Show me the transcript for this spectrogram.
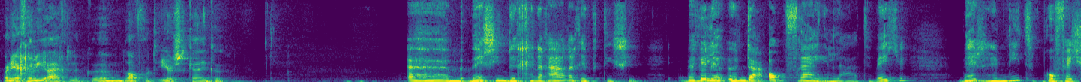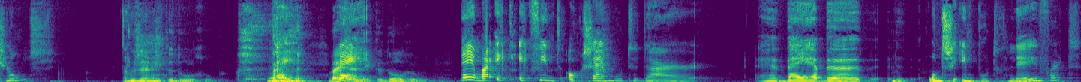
Wanneer gaan jullie eigenlijk ehm, dan voor het eerst kijken? Ehm, wij zien de generale repetitie. Wij willen hun daar ook vrij in laten, weet je. Wij zijn niet professionals. En we zijn niet de doelgroep. Nee, Wij nee. zijn niet de doelgroep. Nee, maar ik, ik vind ook zij moeten daar. Eh, wij hebben eh, onze input geleverd.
